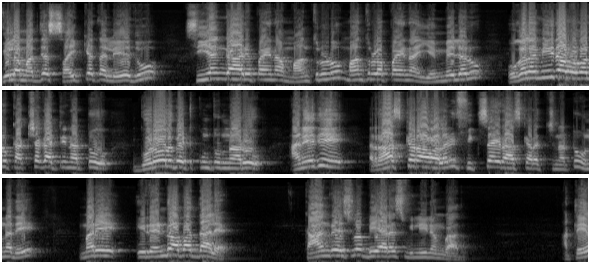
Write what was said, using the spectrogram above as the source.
వీళ్ళ మధ్య సైక్యత లేదు. సీఎం గారి పైన మంత్రులు మంత్రుల పైన ఎమ్మెల్యేలు ఒకల మీద ఒకరు కక్ష కట్టినట్టు గొడవలు పెట్టుకుంటున్నారు అనేది రాస్క రావాలని ఫిక్స్ అయి రాస్కర్ వచ్చినట్టు ఉన్నది. మరి ఈ రెండు అబద్ధాలే. కాంగ్రెస్లో బీఆర్ఎస్ విలీనం కాదు. అట్లే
